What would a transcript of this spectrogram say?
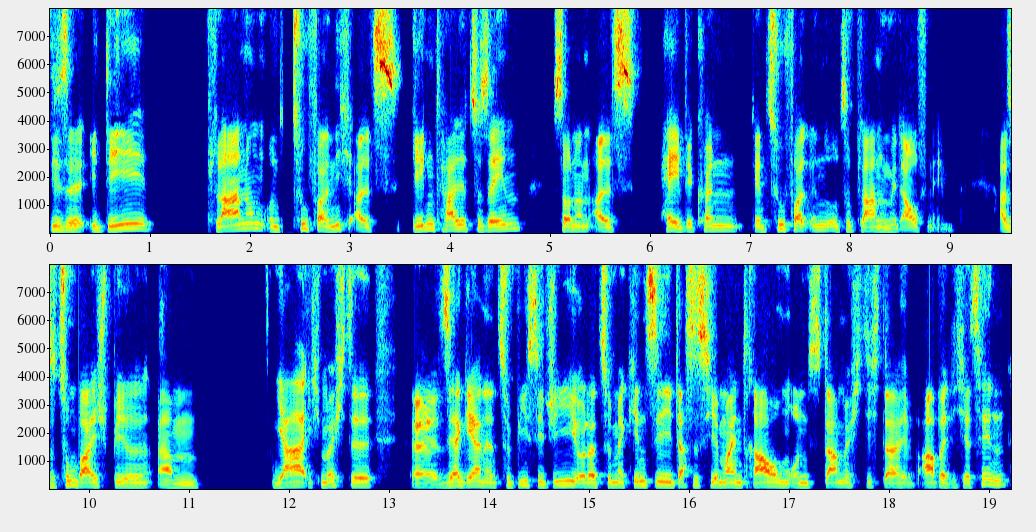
diese Idee, Planung und Zufall nicht als Gegenteile zu sehen, sondern als, hey, wir können den Zufall in unsere Planung mit aufnehmen. Also zum Beispiel, ähm, ja, ich möchte äh, sehr gerne zu BCG oder zu McKinsey, das ist hier mein Traum und da möchte ich, da arbeite ich jetzt hin.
